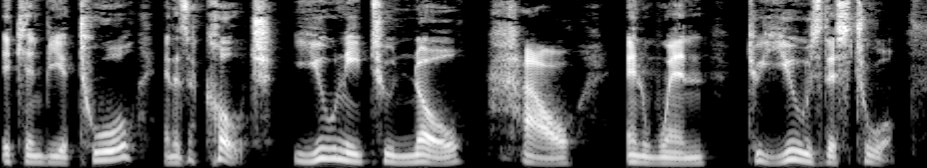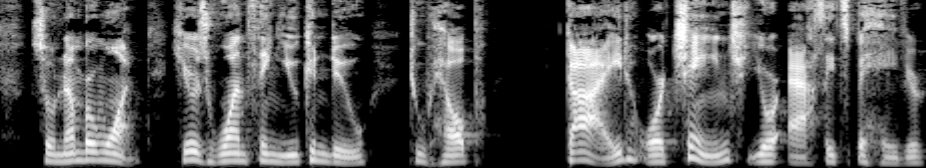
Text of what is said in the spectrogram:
It can be a tool. And as a coach, you need to know how and when to use this tool. So, number one, here's one thing you can do to help guide or change your athlete's behavior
